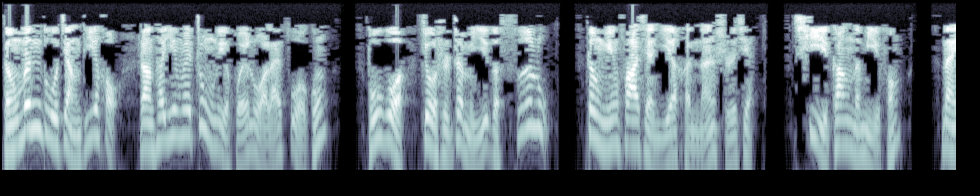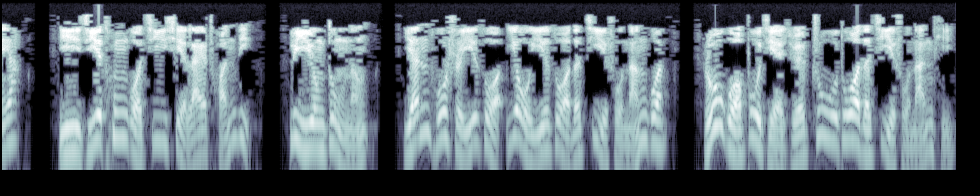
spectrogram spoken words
等温度降低后，让它因为重力回落来做功。不过就是这么一个思路，邓明发现也很难实现。气缸的密封、耐压以及通过机械来传递、利用动能，沿途是一座又一座的技术难关。如果不解决诸多的技术难题，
